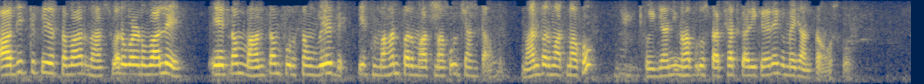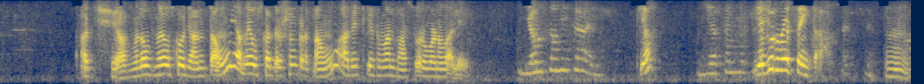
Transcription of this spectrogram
आदित्य के समान भास्वर वर्ण वाले एकम महानतम पुरुषम वेद इस महान परमात्मा को जानता हूँ। महान परमात्मा को कोई ज्ञानी महापुरुष साक्षात्कारी कह रहे कि मैं जानता हूँ उसको। अच्छा मतलब मैं उसको जानता हूँ या मैं उसका दर्शन करता हूँ? आदित्य के समान भास्वर वर्ण वाले। क्या? यजुर्वेद संहिता। अच्छा। हम्म।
